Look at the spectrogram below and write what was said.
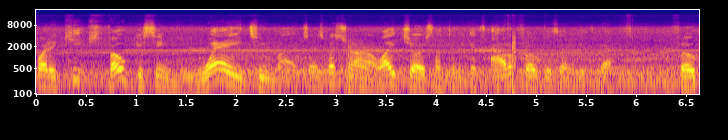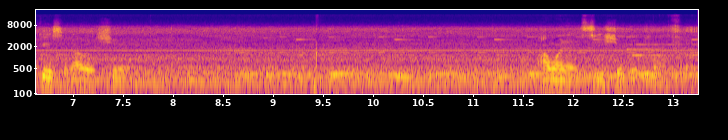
But it keeps focusing way too much, and especially on a light show or something, it gets out of focus and it gets back to focus and other shit. I went to see Sugar Plum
